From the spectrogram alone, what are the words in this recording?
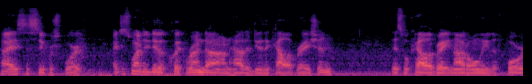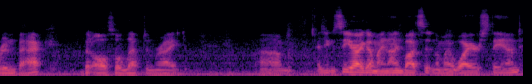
Hi, this is Super Sport. I just wanted to do a quick rundown on how to do the calibration. This will calibrate not only the forward and back, but also left and right. Um, as you can see here, I got my NineBot sitting on my wire stand.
